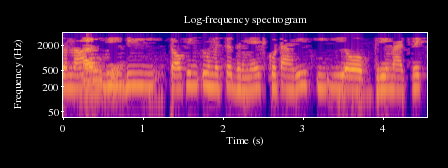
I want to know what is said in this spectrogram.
So now I'm we'll be talking to Mr. Dharmesh Kothari, CEO of Grey Matrix.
